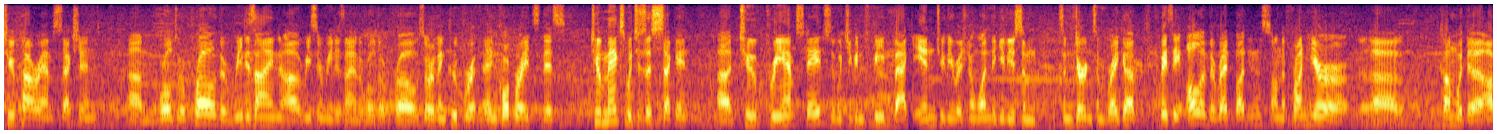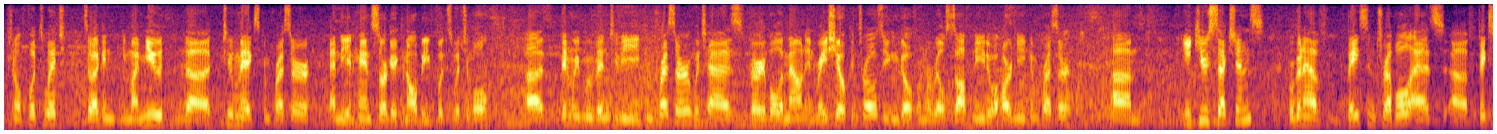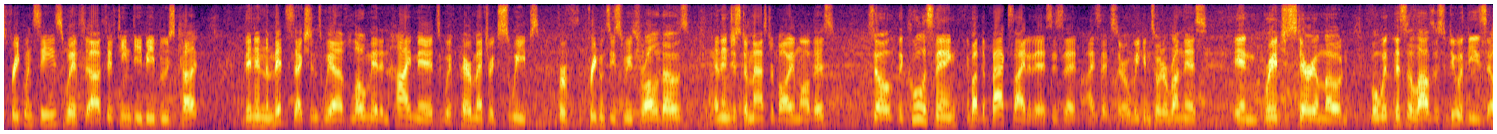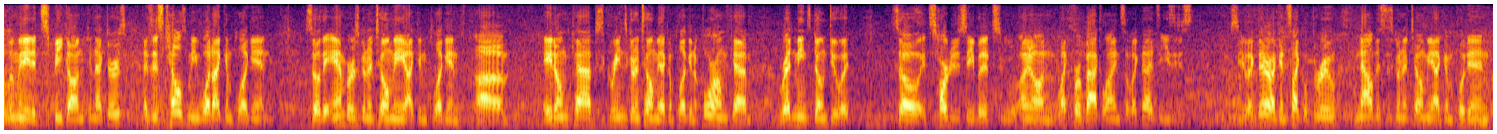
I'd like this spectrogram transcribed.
two power amp section, um, World Tour Pro. The redesign, uh, recent redesign of the World Tour Pro, sort of incorporates this tube mix, which is a second uh, tube preamp stage, which you can feed back into the original one to give you some, some dirt and some breakup. Basically, all of the red buttons on the front here are, uh, come with an optional foot switch, so I can my mute, the tube mix, compressor, and the enhanced circuit can all be foot switchable. Uh, then we move into the compressor, which has variable amount and ratio control, so you can go from a real soft knee to a hard knee compressor. Um, EQ sections, we're going to have bass and treble as uh, fixed frequencies with uh, 15 dB boost cut. Then in the mid sections, we have low mid and high mids with parametric sweeps for frequency sweeps for all of those, and then just a master volume all this. So the coolest thing about the back side of this is that I said, sir, we can sort of run this in bridge stereo mode. But what this allows us to do with these illuminated Speakon connectors, is this tells me what I can plug in. So the amber is going to tell me I can plug in um, 8 ohm cabs. Green's going to tell me I can plug in a 4 ohm cab. Red means don't do it. So it's harder to see, but it's I know on like for a backline stuff like that, it's easy to see like there. I can cycle through. Now this is going to tell me I can put in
